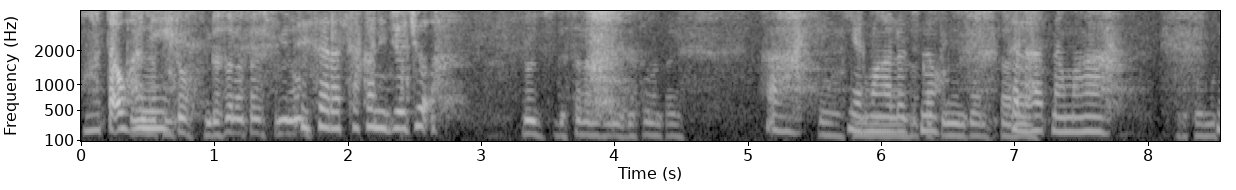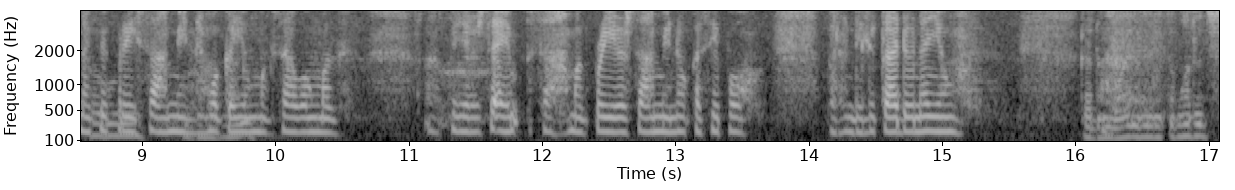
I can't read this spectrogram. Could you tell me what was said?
mga tauhan ni natin to. Dasal lang tayo sa Panginoon. si Sarah at saka ni Jojo. Lods, dasal lang tayo. Dasal lang tayo. Ah, So, sa yan mga lods no. nakatingin dyan, Sa sana lahat ng mga hindi kayo magsawang nagpe-pray sa amin, huwag kayong magsawang mag ah, prayer sa, sa mag-prayer sa amin no kasi po parang delikado na yung Kadumuhan namin dito mga lods.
